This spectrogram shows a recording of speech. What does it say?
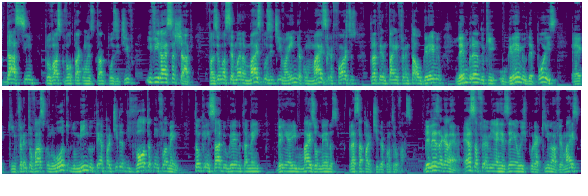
dá sim para o Vasco voltar com um resultado positivo e virar essa chave. Fazer uma semana mais positiva ainda, com mais reforços para tentar enfrentar o Grêmio. Lembrando que o Grêmio depois, é, que enfrenta o Vasco no outro domingo, tem a partida de volta com o Flamengo. Então, quem sabe o Grêmio também vem aí mais ou menos para essa partida contra o Vasco. Beleza, galera? Essa foi a minha resenha hoje por aqui no Ave Mais.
